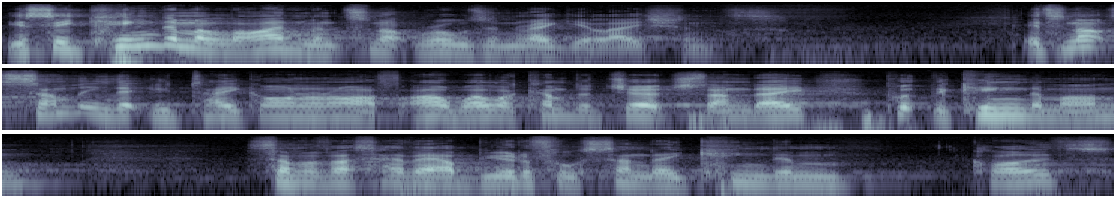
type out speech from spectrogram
You see, kingdom alignment's not rules and regulations. It's not something that you take on and off. Oh, well, I come to church Sunday, put the kingdom on. Some of us have our beautiful Sunday kingdom clothes.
